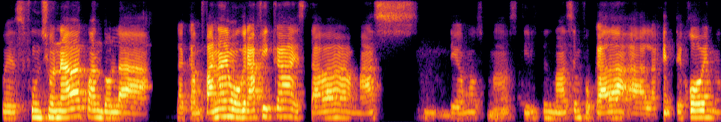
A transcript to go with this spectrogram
pues funcionaba cuando la, la campana demográfica estaba más, digamos, más, más enfocada a la gente joven.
